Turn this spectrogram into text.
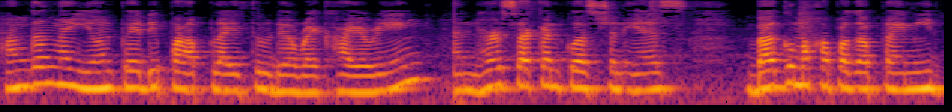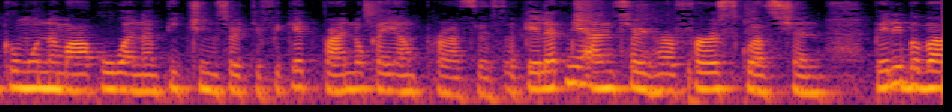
Hanggang ngayon, pwede pa apply through direct hiring. And her second question is, bago makapag-apply, need ko muna makakuha ng teaching certificate. Paano kaya ang process? Okay, let me answer her first question. Pwede ba ba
